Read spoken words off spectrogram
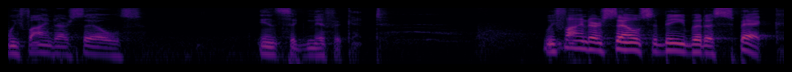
we find ourselves insignificant. We find ourselves to be but a speck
